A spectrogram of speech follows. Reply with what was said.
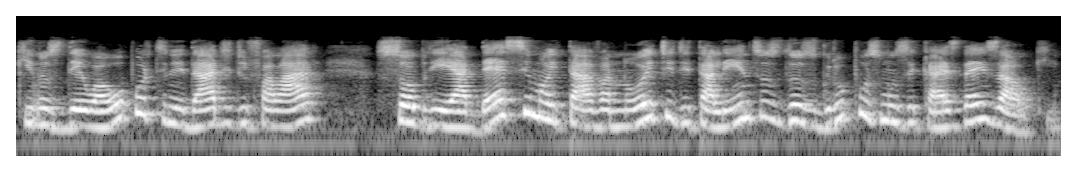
que nos deu a oportunidade de falar sobre a 18ª Noite de Talentos dos grupos musicais da Exalc.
